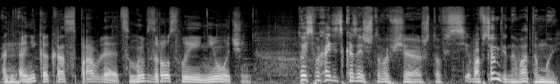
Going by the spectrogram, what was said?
Они, они как раз справляются. Мы взрослые не очень. То есть вы хотите сказать, что вообще, что все, во всем виноваты мы,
